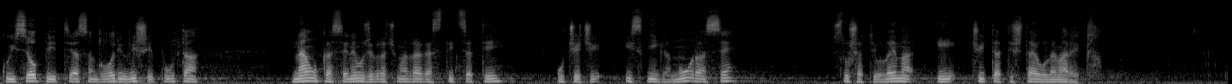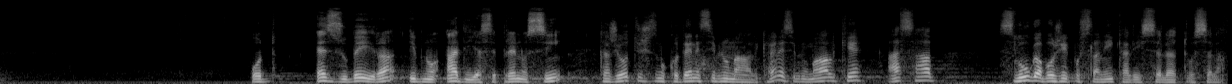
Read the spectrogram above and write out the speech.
koji se opet, ja sam govorio više puta, nauka se ne može, braću moja draga, sticati učeći iz knjiga. Mora se slušati ulema i čitati šta je ulema rekla. Od Ez-Zubeira ibn Adija se prenosi, kaže, otišli smo kod Enes ibn Malika. Enes ibn Malik je ashab, sluga Božijeg poslanika, ali salatu wasalam.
